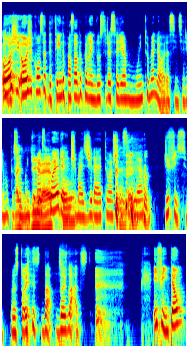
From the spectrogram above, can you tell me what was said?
Hoje, hoje, com certeza, tendo passado pela indústria, seria muito melhor, assim. Seria uma pessoa muito mais direto- coerente. Mas direto, eu acho que seria difícil para os dois, da- dois lados. Enfim, então...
